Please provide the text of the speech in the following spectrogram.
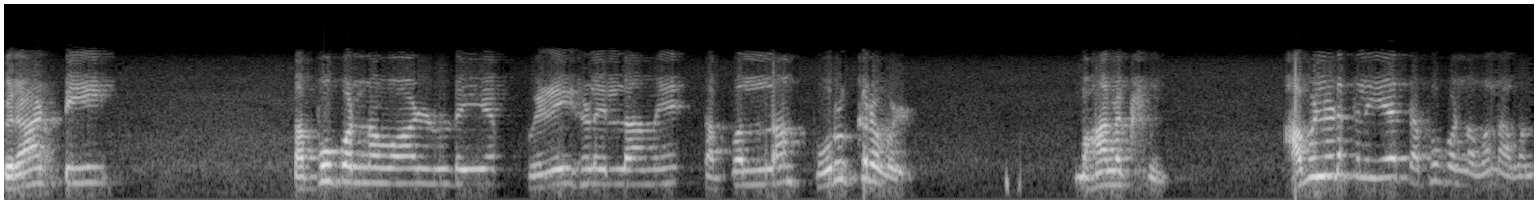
பிராட்டி தப்பு பண்ணவாளுடைய பிழைகள் எல்லாமே தப்பெல்லாம் பொறுக்கிறவள் மகாலட்சுமி. அவளிடத்திலேயே தப்பு பண்ணவன் அவன்.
